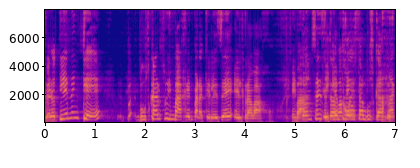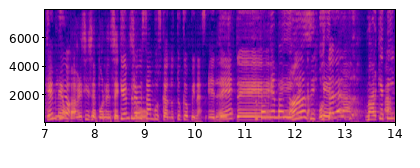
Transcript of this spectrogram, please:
pero tienen que buscar su imagen para que les dé el trabajo. Entonces, ¿Y qué empleo están buscando? Ajá, ¿qué empleo? Para ver si se ponen sexys. ¿Qué empleo o- están buscando? ¿Tú qué opinas? El de... Este, Tú también vas, eh, Lupita? ah, sí. ¿Qué Ustedes-? Marketing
